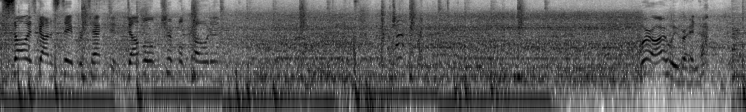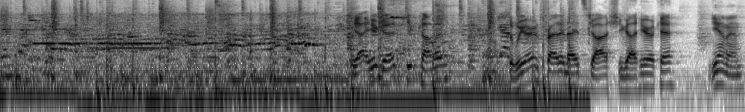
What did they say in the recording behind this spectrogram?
it's always got to stay protected. Double, triple coated. Where are we right now? Yeah, you're good. Keep coming. So we are in Friday nights, Josh. You got here okay? Yeah, man.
